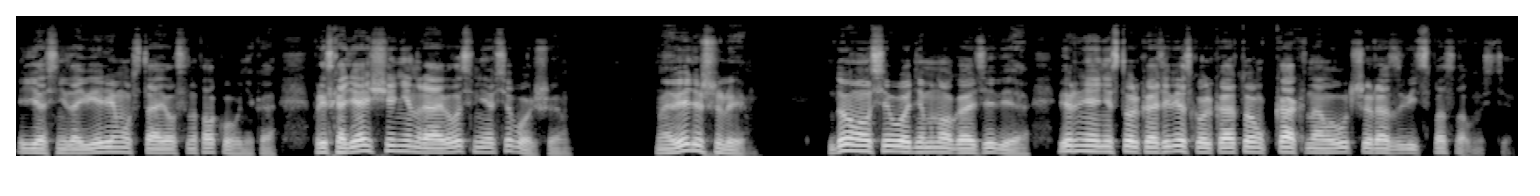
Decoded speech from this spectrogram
Я с недоверием уставился на полковника. Происходящее не нравилось мне все больше. «А видишь ли, думал сегодня много о тебе. Вернее, не столько о тебе, сколько о том, как нам лучше развить способности.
